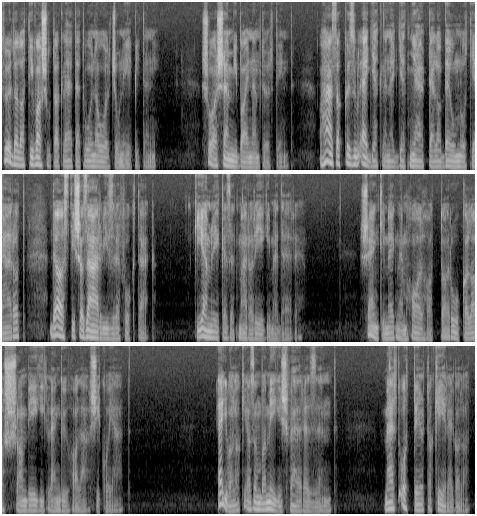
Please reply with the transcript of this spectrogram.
Föld alatti vasutat lehetett volna olcsón építeni. Soha semmi baj nem történt. A házak közül egyetlen egyet nyelt el a beomlott járat, de azt is az árvízre fogták. Ki emlékezett már a régi mederre? Senki meg nem hallhatta a róka lassan végiglengő halál sikolyát. Egy valaki azonban mégis felrezzent, mert ott élt a kéreg alatt.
